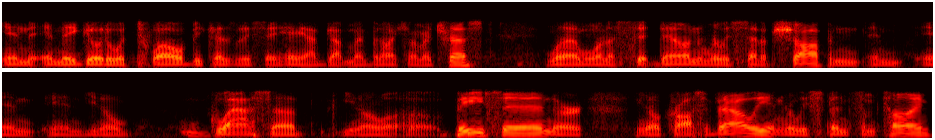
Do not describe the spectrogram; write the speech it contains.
and and they go to a 12 because they say, hey, I've got my binocular on my chest. When I want to sit down and really set up shop and and and and you know glass a you know a basin or you know across a valley and really spend some time,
